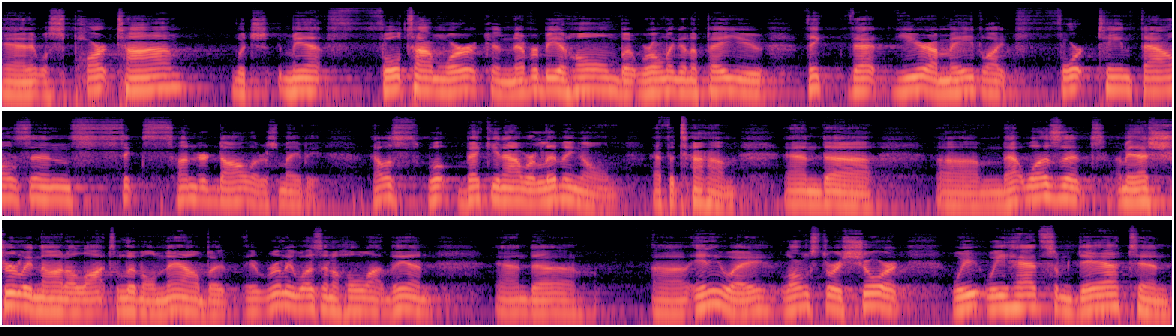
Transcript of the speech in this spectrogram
and it was part time which meant full time work and never be at home, but we're only going to pay you. I think that year I made like $14,600 maybe. That was what Becky and I were living on at the time. And uh, um, that wasn't, I mean, that's surely not a lot to live on now, but it really wasn't a whole lot then. And uh, uh, anyway, long story short, we, we had some debt, and,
